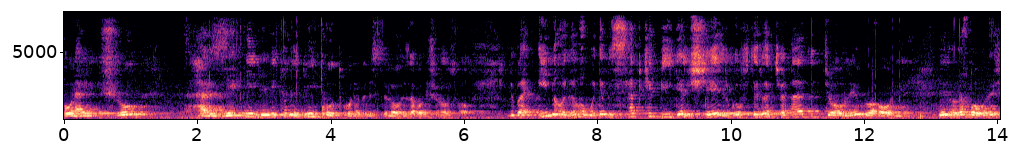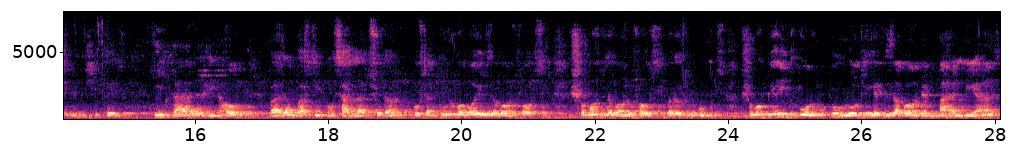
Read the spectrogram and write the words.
هنریش رو هر ذهنی نمی‌تونه دیکود کنه به اصطلاح زبان شناس ها و این آدم آمده به سبک بیدل شعر گفته و چقدر جالب و عالی. این آدم باورش نمیشه که اینقدر اینها بعدا وقتی مسلط شدن گفتن گروه بابای زبان فارسی. شما زبان فارسی براتون خوب نیست. شما بیایید اردو رو که یک زبان محلی هست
